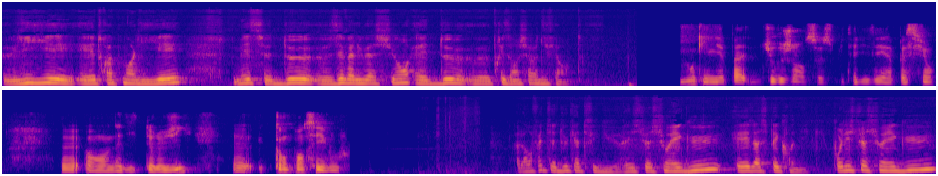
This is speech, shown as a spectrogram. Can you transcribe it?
lié et étroitement lié, mais c'est deux évaluations et deux prises en charge différentes. Donc il n'y a pas d'urgence hospitaliser un patient en addictologie. Euh, qu'en pensez-vous? Alors en fait, il y a deux cas de figure, les situations aiguës et l'aspect chronique. Pour les situations aiguës,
